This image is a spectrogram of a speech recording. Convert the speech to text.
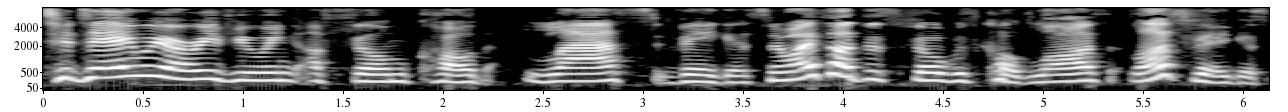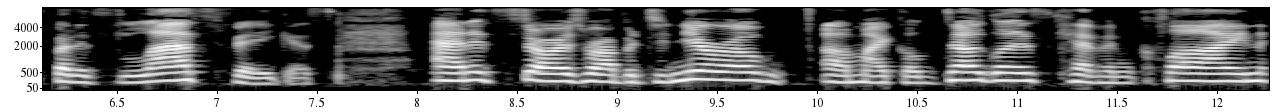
Today we are reviewing a film called Last Vegas. Now I thought this film was called Las Las Vegas, but it's Las Vegas, and it stars Robert De Niro, uh, Michael Douglas, Kevin Kline,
